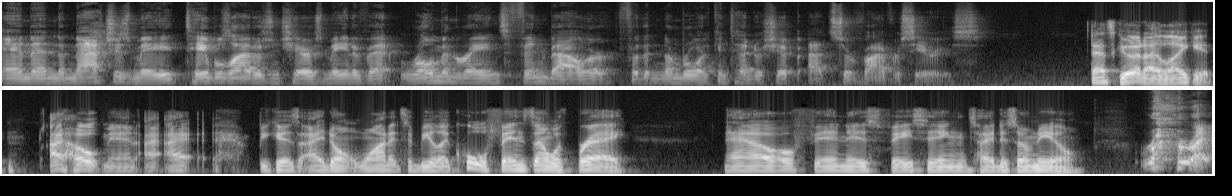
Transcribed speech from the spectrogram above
And then the match is made tables, ladders, and chairs main event Roman Reigns, Finn Balor for the number one contendership at Survivor Series. That's good. I like it. I hope, man. I, I because I don't want it to be like, cool, Finn's done with Bray. Now Finn is facing Titus O'Neil. Right, right.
